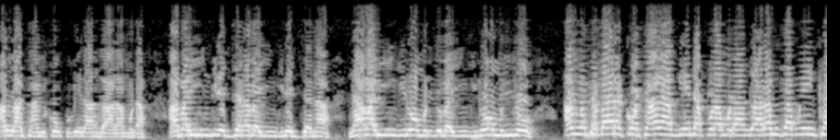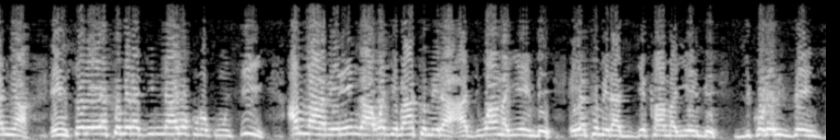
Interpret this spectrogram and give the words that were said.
allah atandike okubeera ng'alamula. Abayingira ejjana bayingira ejjana n'abayingira omuliro bayingire omuliro. Allah tabaraka wataala agenda kulamula ng'alamuza bwenkanya. Ensolo eyatomera ginnaayo kuno ku nsi allah abeere ng'awa gye baatomera agiwa amayembe eyatomera agijjeko amayembe gikole revenge.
